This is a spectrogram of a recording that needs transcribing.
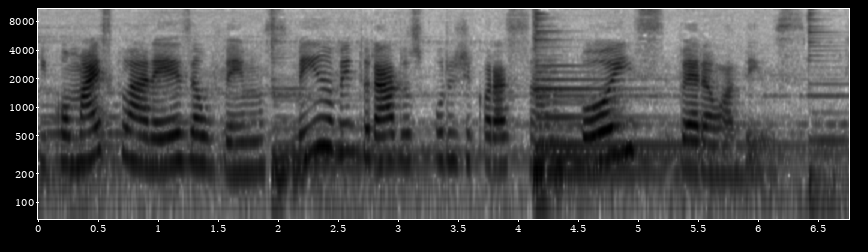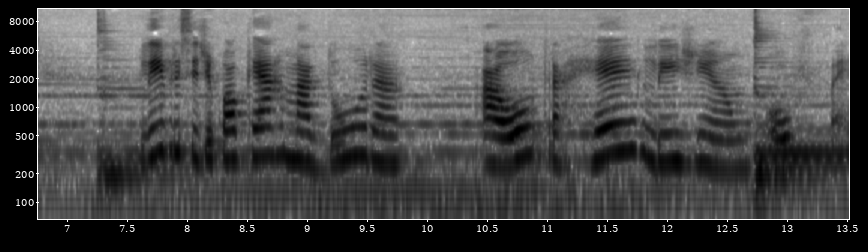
e com mais clareza o vemos. Bem-aventurados puros de coração, pois verão a Deus. Livre-se de qualquer armadura a outra religião ou fé.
